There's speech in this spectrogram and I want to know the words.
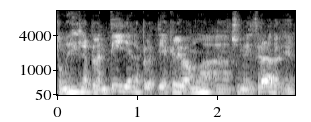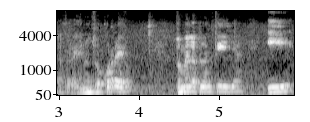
tomes la plantilla, la plantilla que le vamos a, suministrar a través, de nuestro correo, tomen la plantilla y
